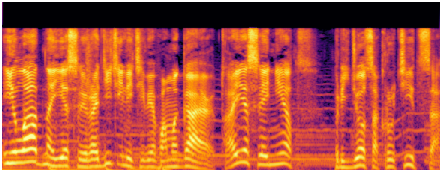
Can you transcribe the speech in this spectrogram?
И ладно, если родители тебе помогают, а если нет, придется крутиться.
